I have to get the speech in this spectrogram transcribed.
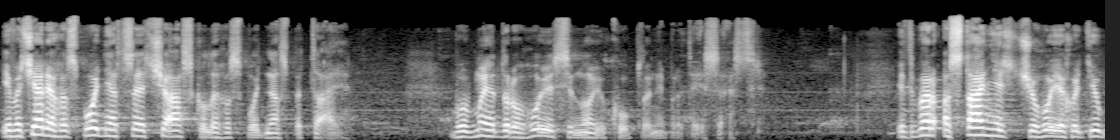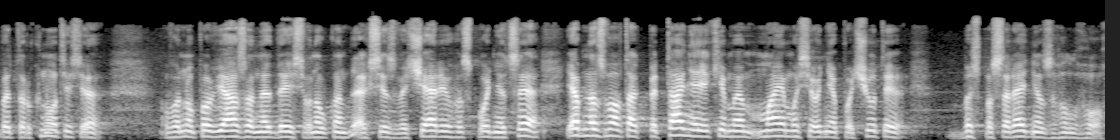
І вечеря Господня це час, коли Господь нас питає. Бо ми дорогою ціною куплені, брати і сестри. І тепер останнє, чого я хотів би торкнутися, воно пов'язане десь, воно в контексті з вечерю Господню. Це я б назвав так питання, які ми маємо сьогодні почути безпосередньо з Голгоф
